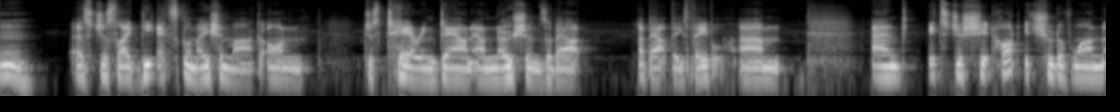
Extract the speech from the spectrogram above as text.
Mm. as just like the exclamation mark on just tearing down our notions about about these people. Um, and it's just shit hot. It should have won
